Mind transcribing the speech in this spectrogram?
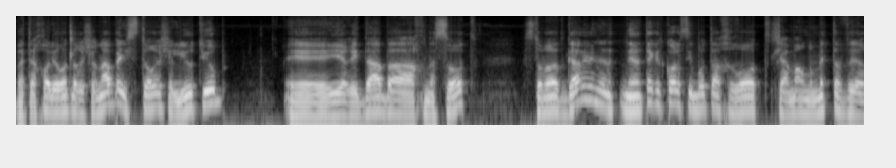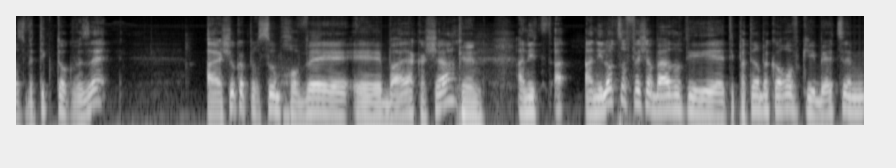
ואתה יכול לראות לראשונה בהיסטוריה של יוטיוב אה, ירידה בהכנסות. זאת אומרת גם אם ננתק את כל הסיבות האחרות שאמרנו מטאוורס וטיק טוק וזה. השוק הפרסום חווה אה, בעיה קשה כן אני אני לא צופה שהבעיה הזאת אה, תיפתר בקרוב כי בעצם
